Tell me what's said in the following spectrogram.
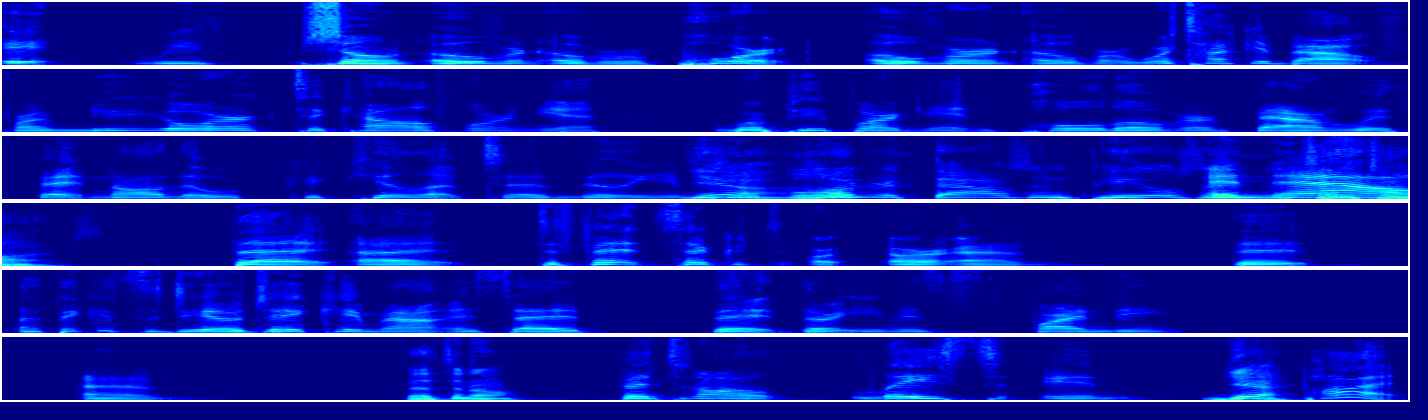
it we've shown over and over report over and over. We're talking about from New York to California where people are getting pulled over and found with fentanyl that could kill up to a million yeah, people. Yeah, 100,000 pills and now sometimes. The uh, defense secretary or, or um, the I think it's the DOJ came out and said that they're even finding um, Fentanyl? Fentanyl laced in yeah. pot.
